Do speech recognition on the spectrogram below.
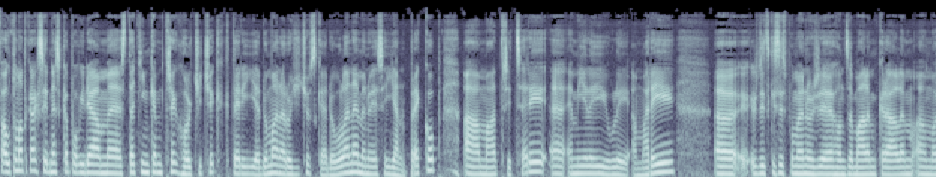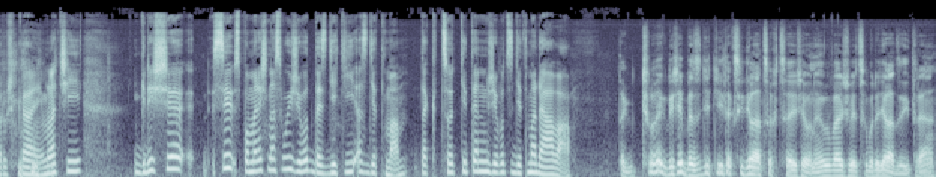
V automatkách si dneska povídáme s tatínkem třech holčiček, který je doma na rodičovské dovolené, jmenuje se Jan Prekop a má tři dcery, eh, Emílii, Julii a Marii. Eh, vždycky si vzpomenu, že Honza málem králem a Maruška nejmladší. Když si vzpomeneš na svůj život bez dětí a s dětma, tak co ti ten život s dětma dává? Tak člověk, když je bez dětí, tak si dělá, co chce, že jo, neuvažuje, co bude dělat zítra,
